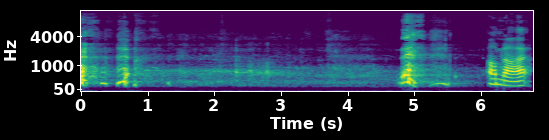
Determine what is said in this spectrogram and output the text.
I'm not.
